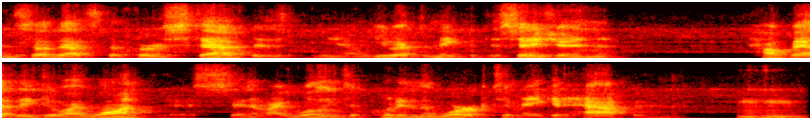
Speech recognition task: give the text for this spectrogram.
And so that's the first step is, you know, you have to make the decision, how badly do I want this? And am I willing to put in the work to make it happen? Mhm.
